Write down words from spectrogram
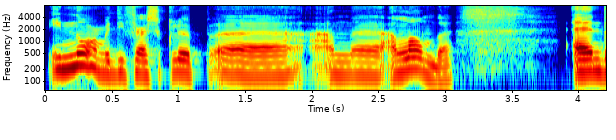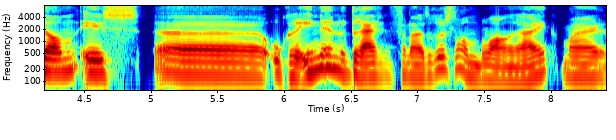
een enorme diverse club aan, aan landen. En dan is uh, Oekraïne en de dreiging vanuit Rusland belangrijk. Maar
